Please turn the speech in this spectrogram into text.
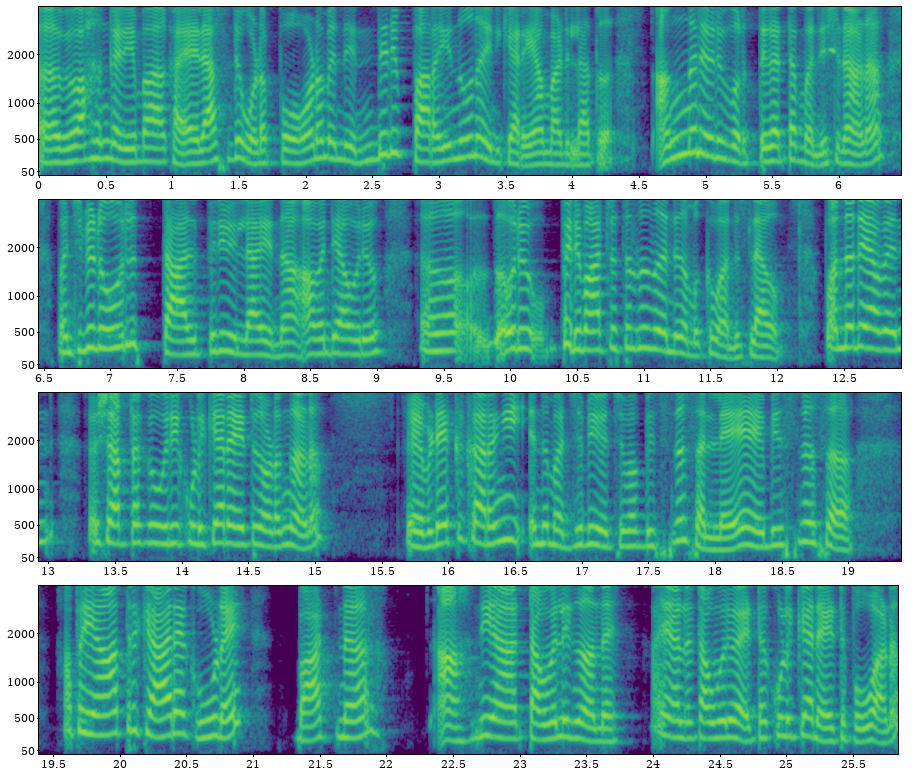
വിവാഹം കഴിയുമ്പോൾ ആ കൈലാസിന്റെ കൂടെ പോകണമെന്ന് എന്തിന് പറയുന്നു എന്ന് എനിക്കറിയാൻ പാടില്ലാത്തത്. അങ്ങനെ ഒരു വൃത്തികെട്ട മനുഷ്യനാണ് മഞ്ജിമയോട് ഒരു താല്പര്യമില്ല എന്ന് അവന്റെ ആ ഒരു ഒരു പെരുമാറ്റത്തിൽ നിന്ന് തന്നെ നമുക്ക് മനസ്സിലാകും. വന്നതേ അവൻ ഷർട്ടൊക്കെ ഊരി കുളിക്കാനായിട്ട് തുടങ്ങുകയാണ് എവിടേക്ക് കറങ്ങി എന്ന് മഞ്ജമി ചോദിച്ചപ്പോൾ ബിസിനസ് അല്ലേ? ബിസിനസ് അപ്പോൾ യാത്രയ്ക്ക് ആരാ കൂടെ? പാർട്ട്ണർ ആ നീ ആ ടവലിങ് തന്നെ അയാളുടെ ടവലുമായിട്ട് കുളിക്കാനായിട്ട് പോവാണ്.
